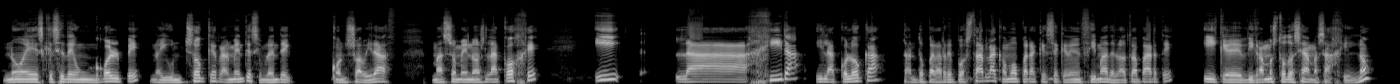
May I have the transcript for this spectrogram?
no es que se dé un golpe, no hay un choque realmente, simplemente con suavidad más o menos la coge y la gira y la coloca tanto para repostarla como para que se quede encima de la otra parte y que digamos todo sea más ágil, ¿no?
